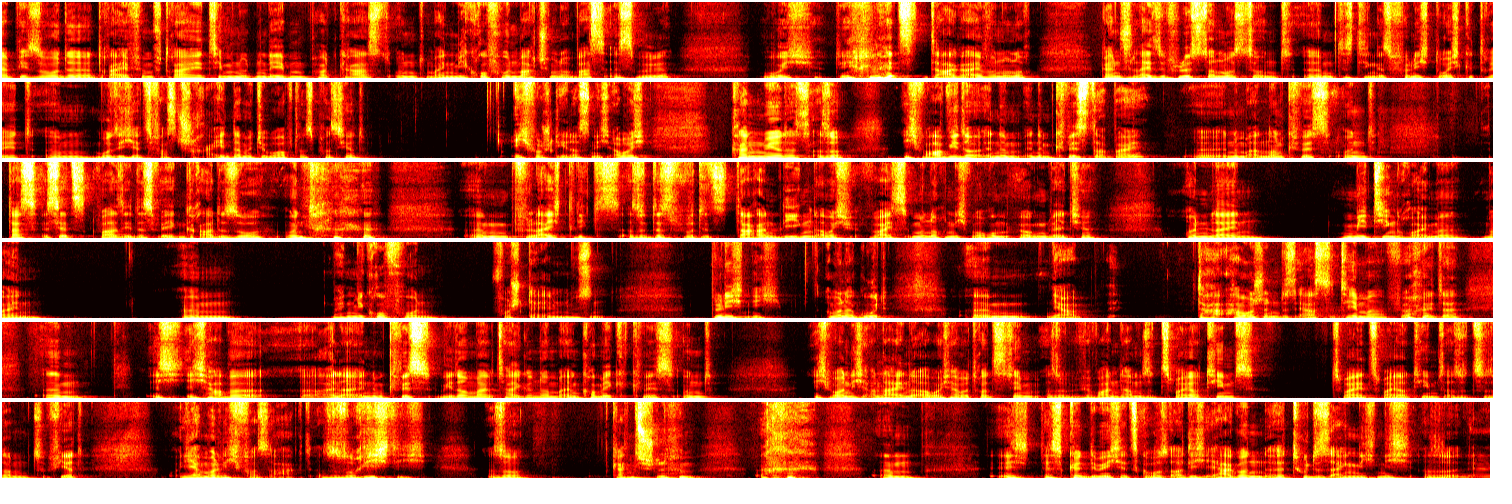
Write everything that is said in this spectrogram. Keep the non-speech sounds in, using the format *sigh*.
Episode 353, 10 Minuten Leben, Podcast und mein Mikrofon macht schon wieder, was es will, wo ich die *laughs* letzten Tage einfach nur noch ganz leise flüstern musste und ähm, das Ding ist völlig durchgedreht. Ähm, muss ich jetzt fast schreien, damit überhaupt was passiert? Ich verstehe das nicht, aber ich kann mir das, also ich war wieder in einem, in einem Quiz dabei, äh, in einem anderen Quiz und das ist jetzt quasi deswegen gerade so und *laughs* ähm, vielleicht liegt es, also das wird jetzt daran liegen, aber ich weiß immer noch nicht, warum irgendwelche Online-Meetingräume mein, ähm, mein Mikrofon verstellen müssen. Will ich nicht. Aber na gut. Ähm, ja, da haben wir schon das erste Thema für heute. Ähm, ich, ich habe an einem Quiz wieder mal teilgenommen, einem Comic-Quiz und ich war nicht alleine, aber ich habe trotzdem, also wir waren, haben so Zweierteams, zwei Zweierteams, also zusammen zu viert, jämmerlich versagt. Also so richtig. Also ganz schlimm. *laughs* ähm, ich, das könnte mich jetzt großartig ärgern, äh, tut es eigentlich nicht. Also äh,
